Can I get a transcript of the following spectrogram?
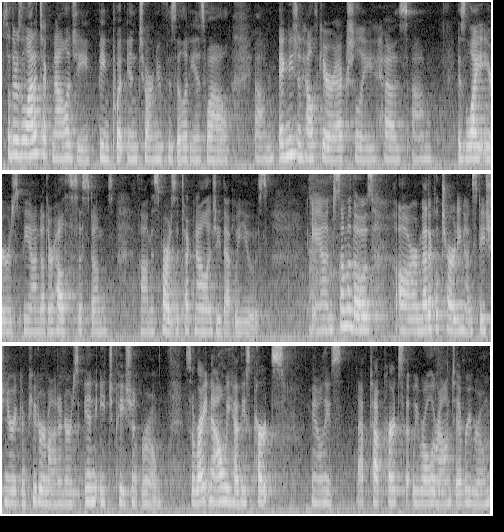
so there's a lot of technology being put into our new facility as well. Um, Agnesian Healthcare actually has, um, is light years beyond other health systems um, as far as the technology that we use. And some of those are medical charting on stationary computer monitors in each patient room. So right now we have these carts, you know, these laptop carts that we roll around to every room,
